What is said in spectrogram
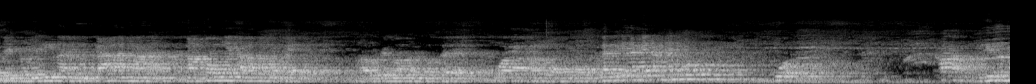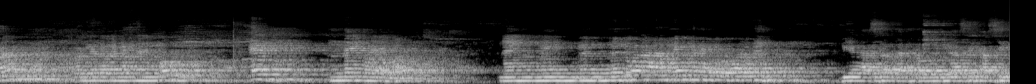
Jengkol ini hilang kalah makomnya kalah sama pakai lalu dia makan pakai wah lagi enak-enaknya kok wah ah begitu kan lagi enak-enaknya kok eh neng lewat neng neng neng neng lewat neng lewat nih biasa dah kalau dikasih kasih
